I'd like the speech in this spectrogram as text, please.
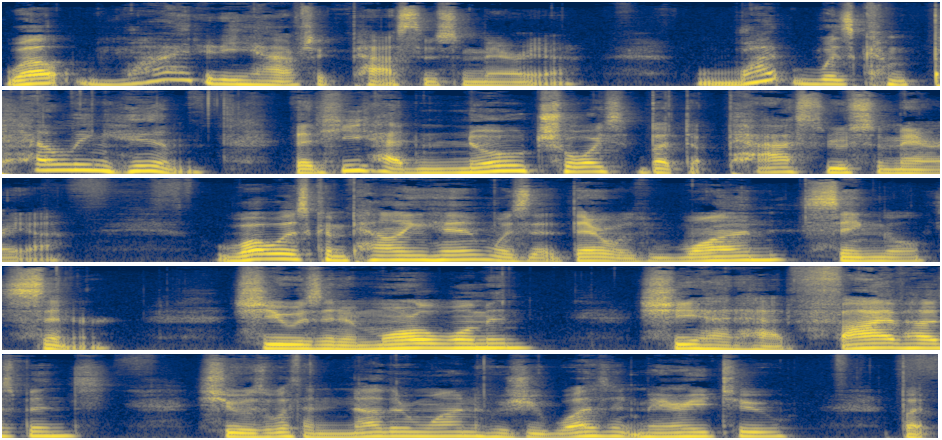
Well, why did he have to pass through Samaria? What was compelling him that he had no choice but to pass through Samaria? What was compelling him was that there was one single sinner. She was an immoral woman. She had had five husbands. She was with another one who she wasn't married to. But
